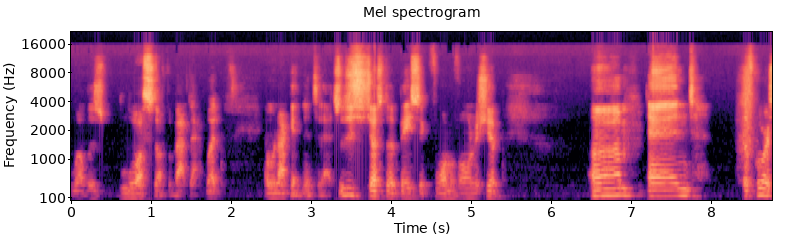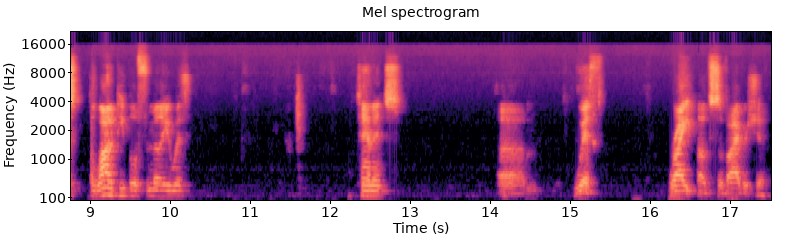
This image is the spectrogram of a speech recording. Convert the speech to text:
Well, there's law stuff about that, but and we're not getting into that. So this is just a basic form of ownership. Um, and of course, a lot of people are familiar with tenants um, with right of survivorship.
